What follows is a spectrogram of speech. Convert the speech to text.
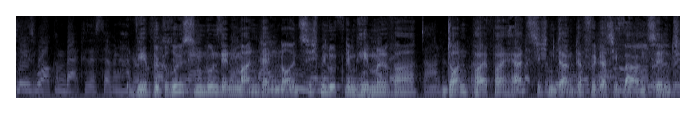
Wir begrüßen nun den Mann, der 90 Minuten im Himmel war. Don Piper, herzlichen Dank dafür, dass Sie bei uns sind.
